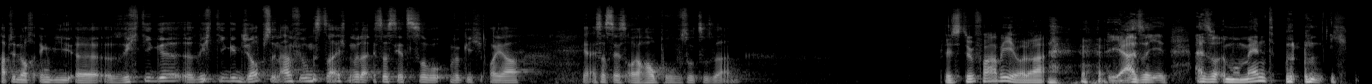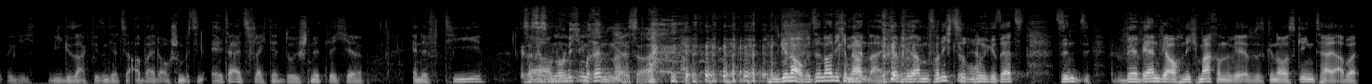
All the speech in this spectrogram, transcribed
habt ihr noch irgendwie äh, richtige, richtige Jobs in Anführungszeichen oder ist das jetzt so wirklich euer, ja, ist das jetzt euer Hauptberuf sozusagen? Willst du, Fabi, oder? ja, also, also im Moment, ich, ich, wie gesagt, wir sind jetzt ja beide auch schon ein bisschen älter als vielleicht der durchschnittliche NFT- Ist das jetzt ähm, noch nicht im Rentenalter? genau, wir sind noch nicht im. Rentenalter. Wir haben uns noch nicht zur Ruhe gesetzt. Sind, wer werden wir auch nicht machen. Wir, das ist genau das Gegenteil. Aber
